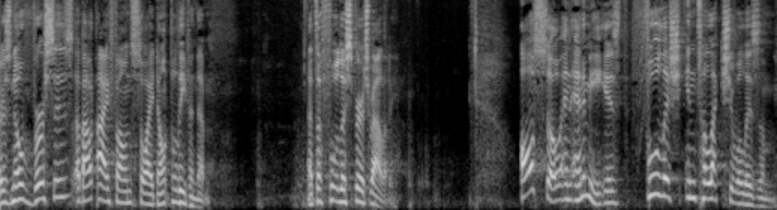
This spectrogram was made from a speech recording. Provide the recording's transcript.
There's no verses about iPhones, so I don't believe in them. That's a foolish spirituality. Also, an enemy is foolish intellectualism,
